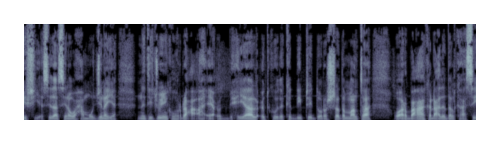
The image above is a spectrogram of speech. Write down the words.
asia. Sidaasina waxaa muujinaya natiijooyinka hordhaca ah ee codbixiyaal codkooda ka dhiibtay doorashada maanta oo arbacaha ka dhacday dalkaasi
